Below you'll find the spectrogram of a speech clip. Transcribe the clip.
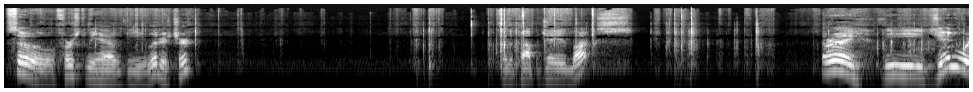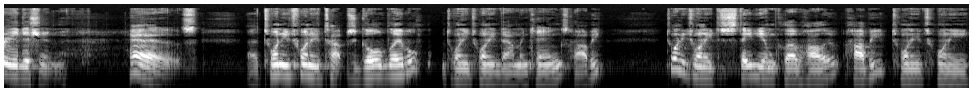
So, first we have the literature for the PapaJay's box. Alright, the January edition has a 2020 Topps Gold label, 2020 Diamond Kings Hobby, 2020 Stadium Club Hobby, 2020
